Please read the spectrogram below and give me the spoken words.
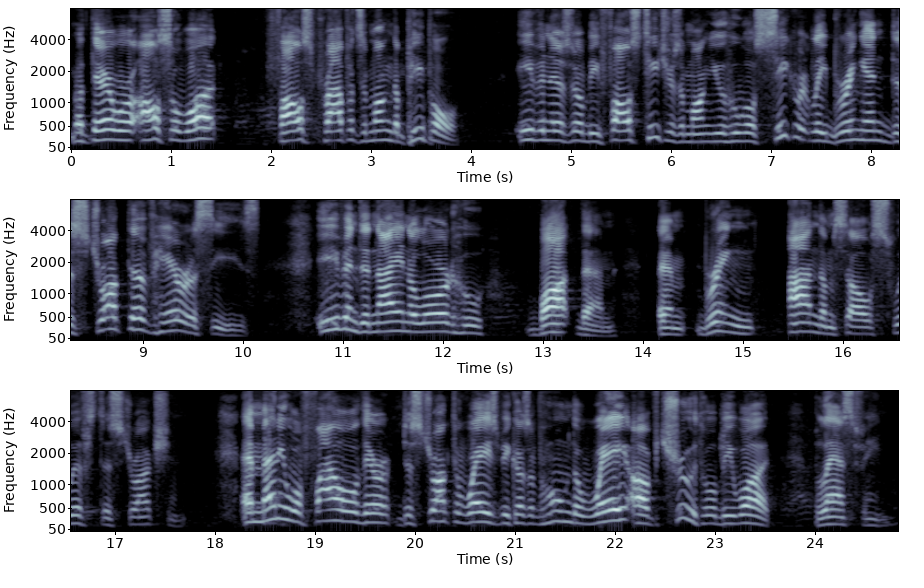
But there were also what? False prophets among the people, even as there will be false teachers among you who will secretly bring in destructive heresies, even denying the Lord who bought them, and bring on themselves swift destruction. And many will follow their destructive ways because of whom the way of truth will be what? Blasphemed.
